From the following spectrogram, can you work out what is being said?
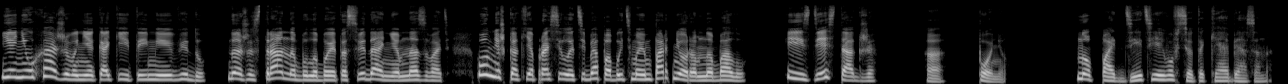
Я не ухаживания какие-то имею в виду. Даже странно было бы это свиданием назвать. Помнишь, как я просила тебя побыть моим партнером на балу? И здесь также. А, понял. Но поддеть я его все таки обязана.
